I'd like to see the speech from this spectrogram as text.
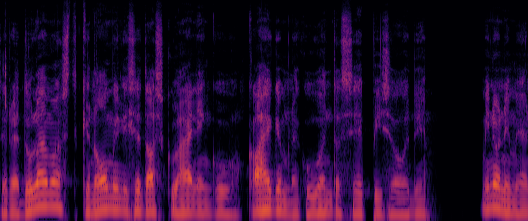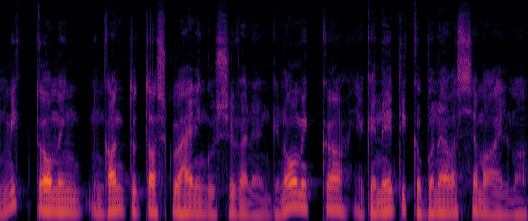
tere tulemast genoomilise taskuhäälingu kahekümne kuuendasse episoodi. minu nimi on Mikk Tooming ning antud taskuhäälingus süvenen genoomika ja geneetika põnevasse maailma.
